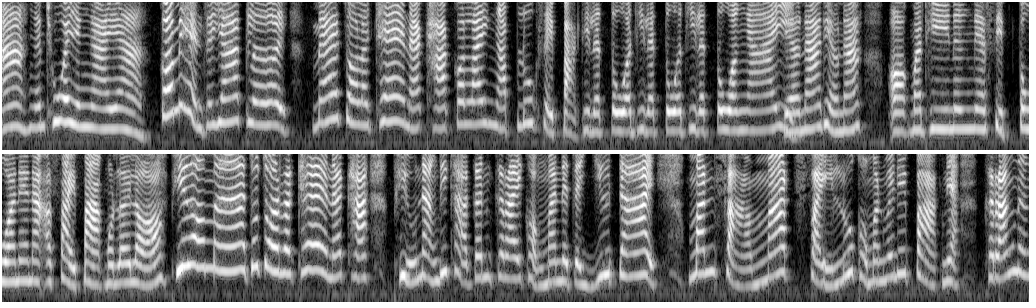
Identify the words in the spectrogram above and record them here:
อะงั้นช่วยยังไงอะ ก็ไม่เห็นจะยากเลย แม่จระเข้นะคะ ก็ไล่งับลูกใส่ปากทีละตัวทีละตัวทีละตัวไง เดี๋ยวนะเดี๋ยวนะ ออกมาทีนึงเนี่ยสิบตัวเนี่ยนะเอาใส่ปากหมดเลยเหรอ พี่เรามาเจ้าจระเข้นะคะ ผิวหนังที่ขากรรไกรของมันเนี่ยจะยืดได้ มันสามารถใส่ลูกของมันไว้ในปากเนี่ย ครั้งหนึ่ง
